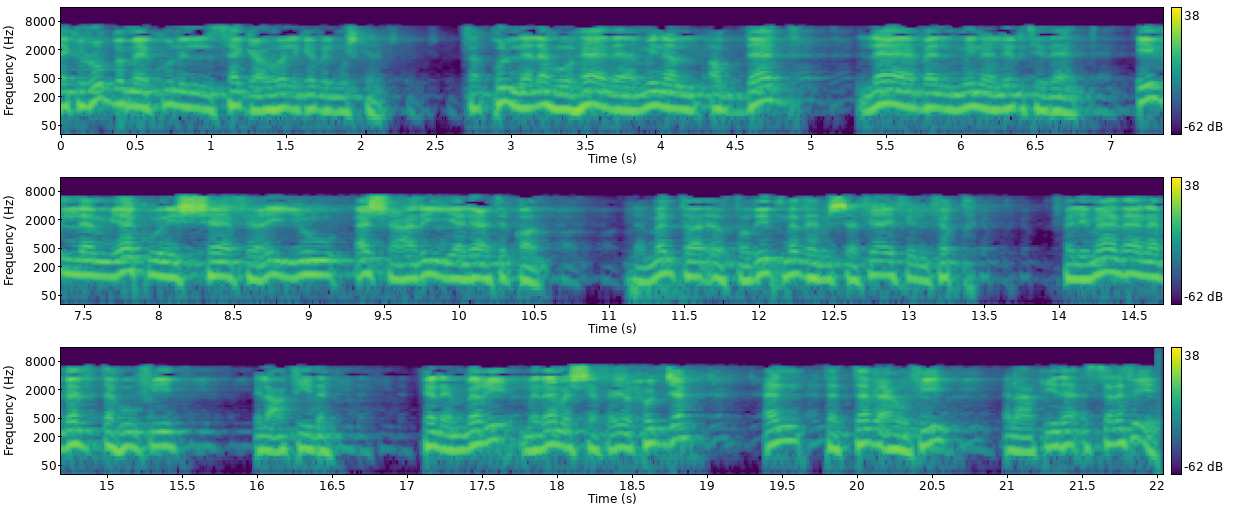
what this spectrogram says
لكن ربما يكون السجع هو اللي جاب المشكلة. فقلنا له هذا من الأضداد لا بل من الارتداد. إذ لم يكن الشافعي أشعري الاعتقاد. لما أنت ارتضيت مذهب الشافعي في الفقه فلماذا نبذته في العقيدة؟ كان ينبغي ما دام الشافعي حجة أن تتبعه في العقيدة السلفية.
